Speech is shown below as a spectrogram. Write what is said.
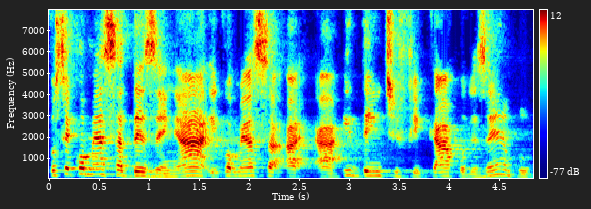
você começa a desenhar e começa a, a identificar, por exemplo,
